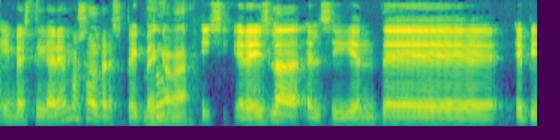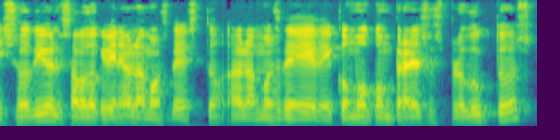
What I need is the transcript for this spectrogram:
investigaremos al respecto. Venga. Y si queréis la- el siguiente episodio, el sábado que viene, hablamos de esto. Hablamos de, de cómo comprar esos productos.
